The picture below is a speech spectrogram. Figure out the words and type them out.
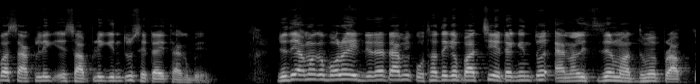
বা সাকলি সাপ্লি কিন্তু সেটাই থাকবে। যদি আমাকে বলো এই ডেটাটা আমি কোথা থেকে পাচ্ছি, এটা কিন্তু অ্যানালিসিসের মাধ্যমে প্রাপ্ত।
